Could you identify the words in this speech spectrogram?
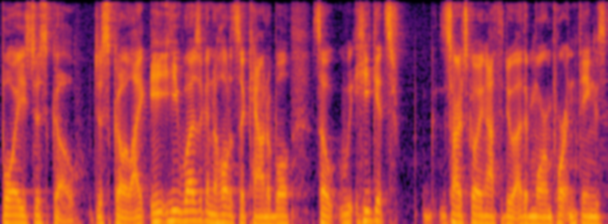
Boys, just go. Just go. Like, he, he wasn't going to hold us accountable. So we, he gets starts going off to do other more important things.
